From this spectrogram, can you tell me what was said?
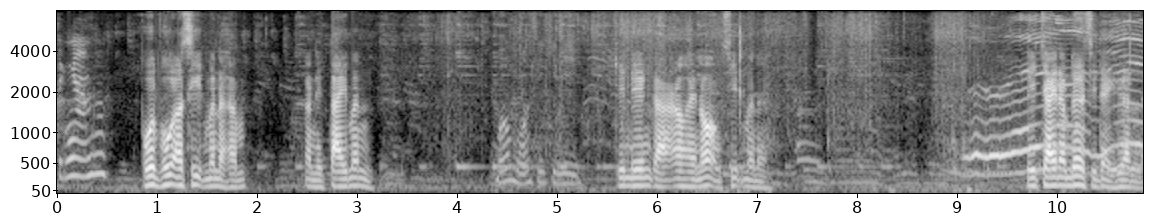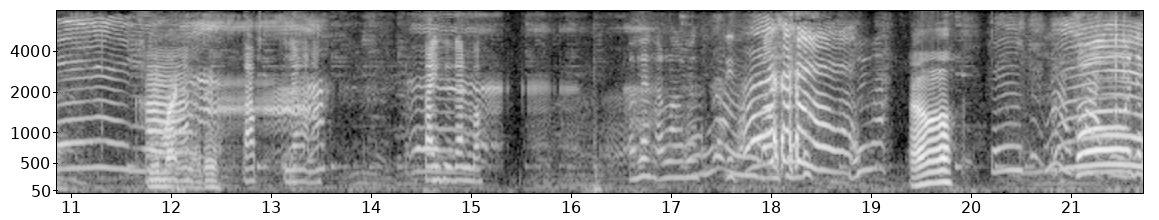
อีตึกงานฮะพูดพูดเอาซีดมันนะครับ อันนี้ไตมัน บ่หมอสิกินดีกินเองกะเอาให้น้องซีดมันน่ะดีใจนำเด้อสิได้เฮือนเลยมีใหม่เลยเด้อตับเป็นยังไงนะไตคือกันบ่อะไรหาเราไปกินนมเอาก็จะ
